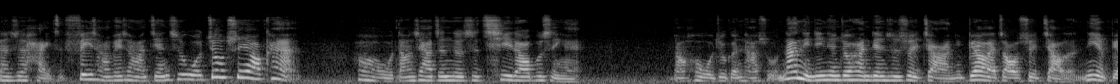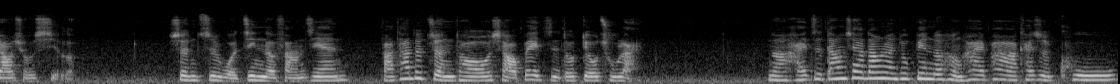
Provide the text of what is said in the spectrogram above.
但是孩子非常非常的坚持，我就是要看。哦，我当下真的是气到不行哎。然后我就跟他说：“那你今天就看电视睡觉啊，你不要来找我睡觉了，你也不要休息了。”甚至我进了房间，把他的枕头、小被子都丢出来。那孩子当下当然就变得很害怕，开始哭。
